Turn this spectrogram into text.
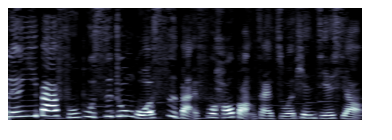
零一八福布斯中国四百富豪榜在昨天揭晓，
